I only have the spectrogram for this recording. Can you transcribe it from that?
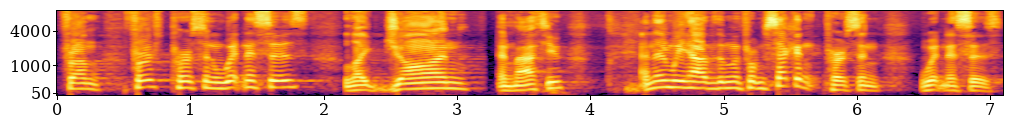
from first person witnesses like John and Matthew, and then we have them from second person witnesses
